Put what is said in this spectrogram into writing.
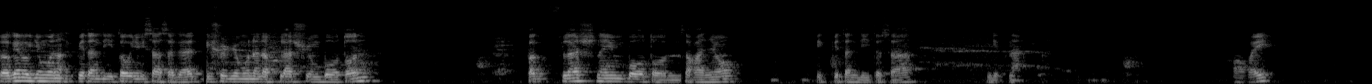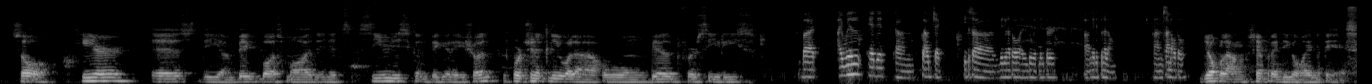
So again, huwag nyo muna higpitan dito yung isasagad. Make sure nyo muna na flash yung button. Pag flash na yung button, saka nyo higpitan dito sa gitna. Okay? So, here is the um, Big Boss mod in its series configuration. Unfortunately, wala akong build for series. Joke lang, syempre di ko kayo natiis.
